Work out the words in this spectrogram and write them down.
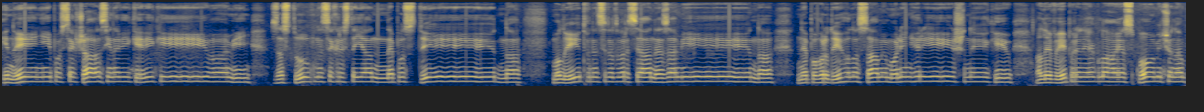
І нині, і повсякчас, і на віки віків. Амінь. Заступниця християн непостидна, молитвениця до Творця незамінна, не погорди голосами молінь грішників, але випереди, як благає спомічу нам,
